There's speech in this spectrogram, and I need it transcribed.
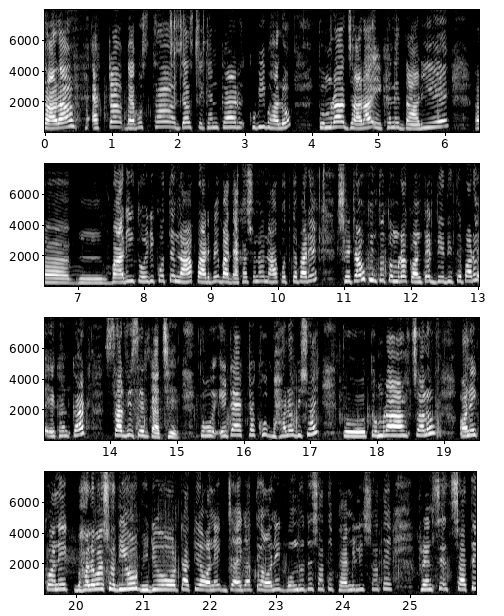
যারা একটা ব্যবস্থা জাস্ট এখানকার খুবই ভালো, তোমরা যারা এখানে দাঁড়িয়ে বাড়ি তৈরি করতে না পারবে বা দেখাশোনা না করতে পারে, সেটাও কিন্তু তোমরা কন্ট্যাক্ট দিয়ে দিতে পারো এখানকার সার্ভিসের কাছে। তো এটা একটা খুব ভালো বিষয়। তো তোমরা চলো, অনেক অনেক ভালোবাসা দিও। ভিডিওটাকে অনেক জায়গাতে, অনেক বন্ধুদের সাথে ফ্যামিলির সাথে ফ্রেন্ডসের সাথে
